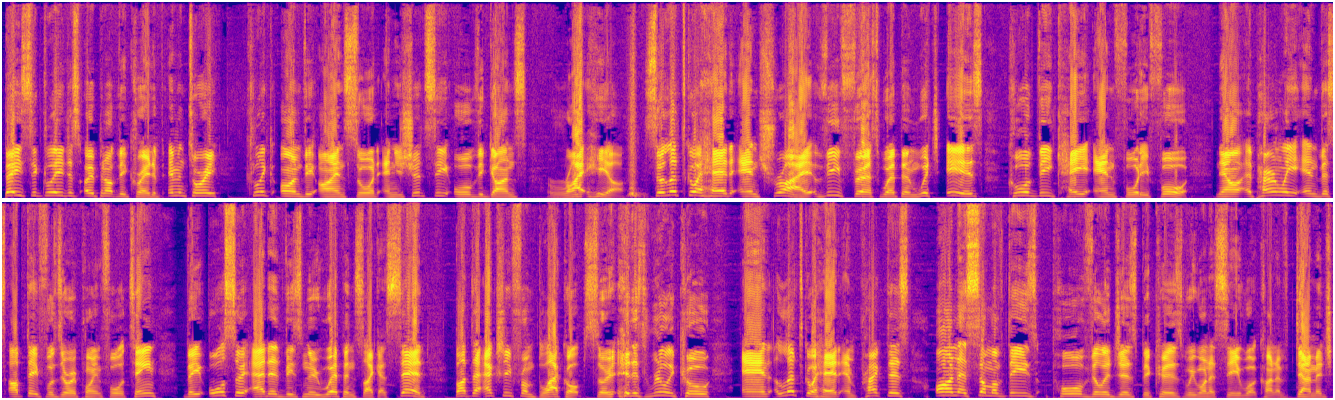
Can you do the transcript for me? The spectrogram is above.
basically just open up the creative inventory, click on the iron sword and you should see all the guns right here. So let's go ahead and try the first weapon which is called the KN44. Now, apparently in this update for 0.14, they also added these new weapons like I said, but they're actually from Black Ops, so it is really cool, and let's go ahead and practice on some of these poor villagers because we want to see what kind of damage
